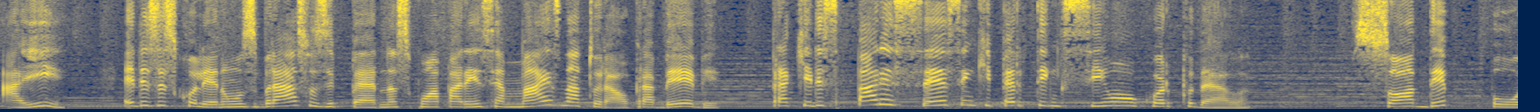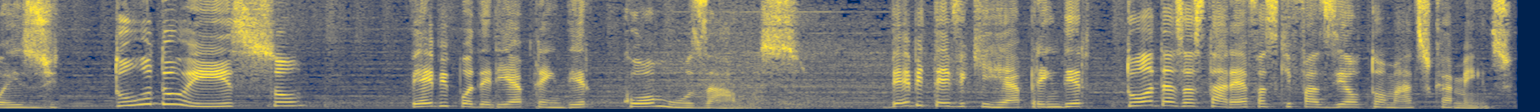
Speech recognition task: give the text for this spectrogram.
Aí, eles escolheram os braços e pernas com aparência mais natural para Baby para que eles parecessem que pertenciam ao corpo dela. Só depois de tudo isso, Baby poderia aprender como usá-los. Baby teve que reaprender todas as tarefas que fazia automaticamente,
